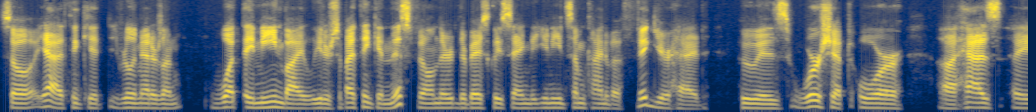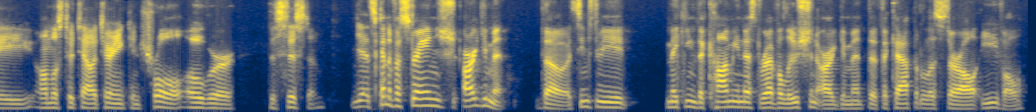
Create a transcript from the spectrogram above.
So yeah, I think it, it really matters on what they mean by leadership. I think in this film, they're they're basically saying that you need some kind of a figurehead who is worshipped or uh, has a almost totalitarian control over the system. Yeah, it's kind of a strange argument, though. It seems to be making the communist revolution argument that the capitalists are all evil.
